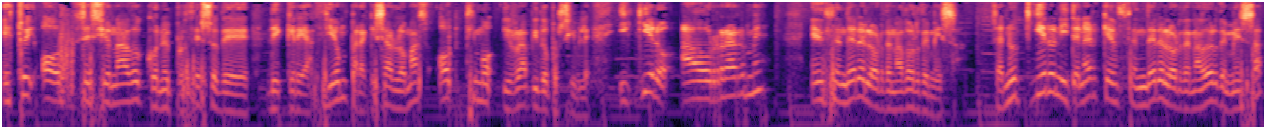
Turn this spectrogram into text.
estoy obsesionado con el proceso de, de creación para que sea lo más óptimo y rápido posible. Y quiero ahorrarme encender el ordenador de mesa. O sea, no quiero ni tener que encender el ordenador de mesa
